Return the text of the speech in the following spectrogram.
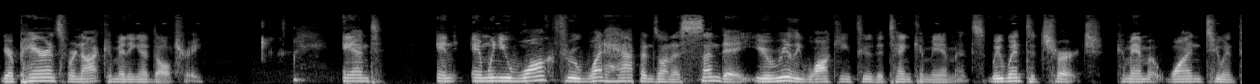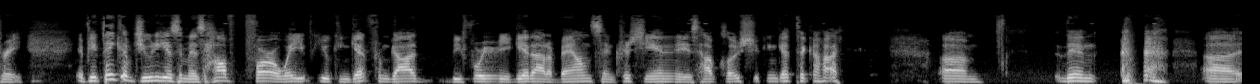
Your parents were not committing adultery, and and and when you walk through what happens on a Sunday, you're really walking through the Ten Commandments. We went to church, commandment one, two, and three. If you think of Judaism as how far away you can get from God before you get out of bounds, and Christianity is how close you can get to God, um, then uh,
